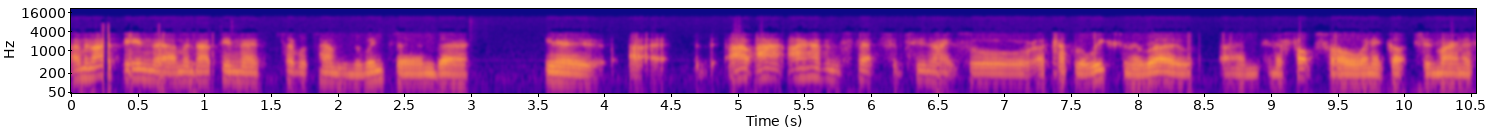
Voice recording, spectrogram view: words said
I mean, I've been there. I mean, I've been there several times in the winter, and uh, you know, I, I, I haven't slept for two nights or a couple of weeks in a row um, in a foxhole when it got to minus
